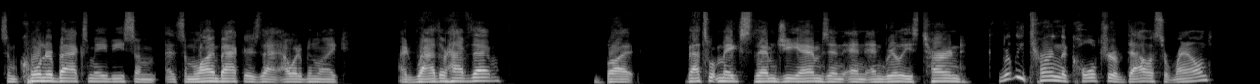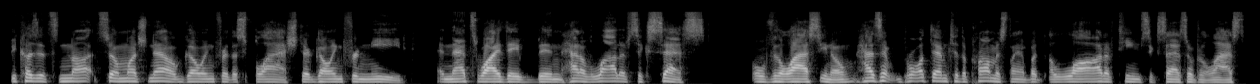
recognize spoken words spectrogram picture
some cornerbacks, maybe some uh, some linebackers that I would have been like, I'd rather have them. But that's what makes them GMs and and and really has turned really turned the culture of Dallas around because it's not so much now going for the splash. They're going for need. And that's why they've been had a lot of success over the last, you know, hasn't brought them to the promised land, but a lot of team success over the last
